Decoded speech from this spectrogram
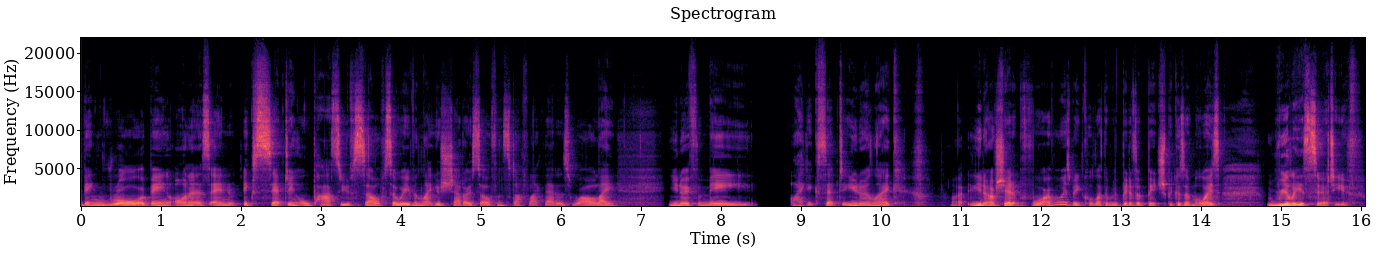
being raw being honest and accepting all parts of yourself. So even like your shadow self and stuff like that as well. Like you know for me like accept you know like you know i've shared it before. I've always been called like i'm a bit of a bitch because i'm always really assertive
